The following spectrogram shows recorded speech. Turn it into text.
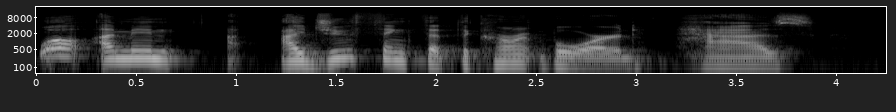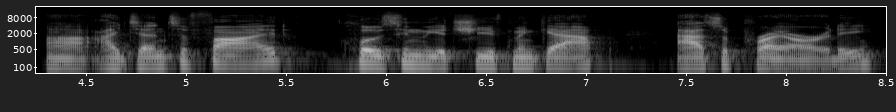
Well, I mean, I do think that the current board has uh, identified closing the achievement gap as a priority,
